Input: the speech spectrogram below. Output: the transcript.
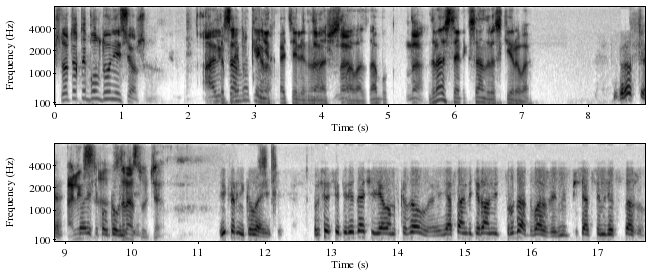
что-то ты булду несешь. Александр да Киров. хотели на Да, наши да. слова. Забудь. Да. Здравствуйте, Александр из Кирова. Здравствуйте, Алекс, товарищи полковники. здравствуйте. Виктор Николаевич, в прошедшей передаче я вам сказал, я сам ветеран ведь труда дважды, ну, 57 лет стажу,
